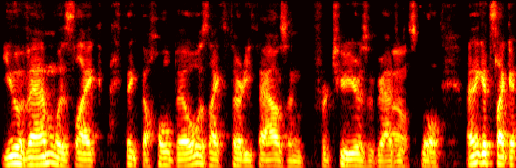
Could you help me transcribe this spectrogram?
U of M was like, I think the whole bill was like 30,000 for two years of graduate school. I think it's like a,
